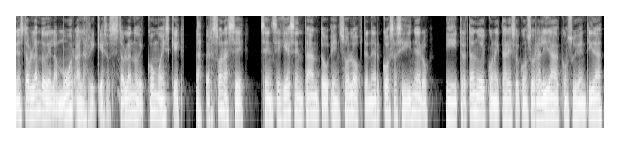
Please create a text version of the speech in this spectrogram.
no está hablando del amor a las riquezas, está hablando de cómo es que las personas se, se enseguecen tanto en solo obtener cosas y dinero y tratando de conectar eso con su realidad, con su identidad,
